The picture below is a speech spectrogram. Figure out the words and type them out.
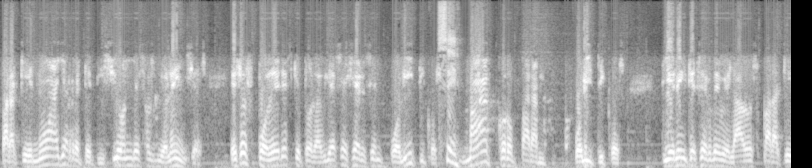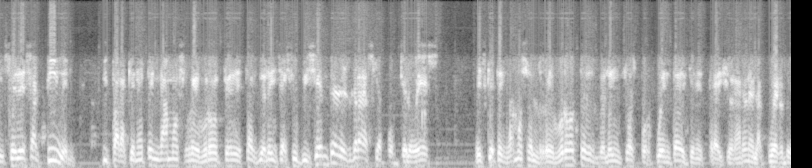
para que no haya repetición de esas violencias. Esos poderes que todavía se ejercen políticos, macro para políticos, tienen que ser develados para que se desactiven y para que no tengamos rebrote de estas violencias. Suficiente desgracia, porque lo es, es que tengamos el rebrote de violencias por cuenta de quienes traicionaron el acuerdo,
